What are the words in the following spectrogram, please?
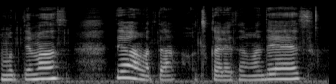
思ってます。ではまたお疲れ様です。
